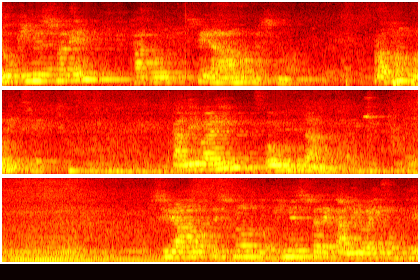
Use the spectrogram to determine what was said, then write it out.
দক্ষিণেশ্বরে ঠাকুর শ্রী রামকৃষ্ণ প্রথম পরিচ্ছেদ, কালীবাড়ি ও উদ্যান। শ্রীরামকৃষ্ণ দক্ষিণেশ্বরে কালীবাড়ির মধ্যে,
